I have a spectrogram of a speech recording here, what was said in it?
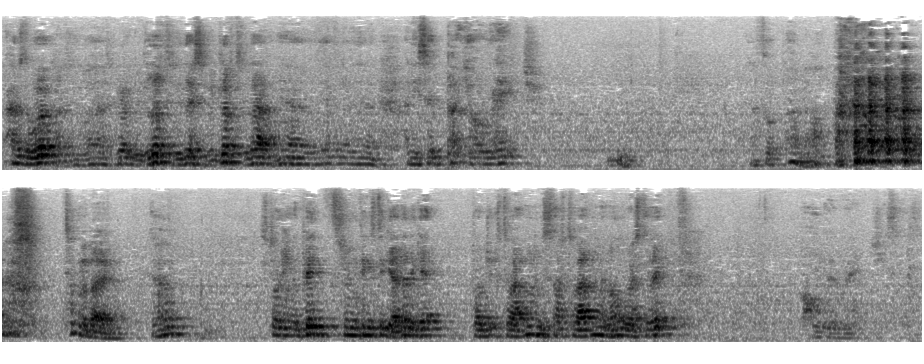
how's the work? I said, well, that's great. We'd love to do this, we'd love to do that. You know, you know. And he said, but you're rich. I thought, oh no. Talking about, you know, struggling the pig, stringing things together to get projects to happen and stuff to happen and all the rest of it. Oh, we're rich, he says.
